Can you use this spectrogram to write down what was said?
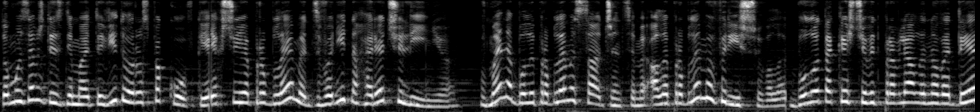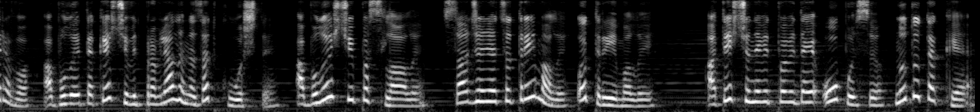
Тому завжди знімайте відео розпаковки. Якщо є проблеми, дзвоніть на гарячу лінію. В мене були проблеми з саджанцями, але проблеми вирішували. Було таке, що відправляли нове дерево, а було й таке, що відправляли назад кошти. А було що й послали. Саджанець отримали? Отримали. А те, що не відповідає опису, ну то таке.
